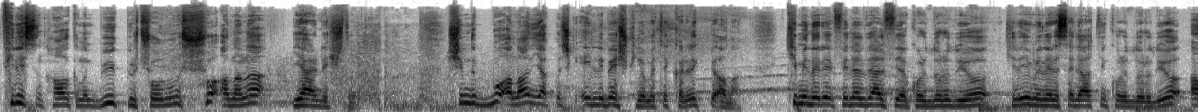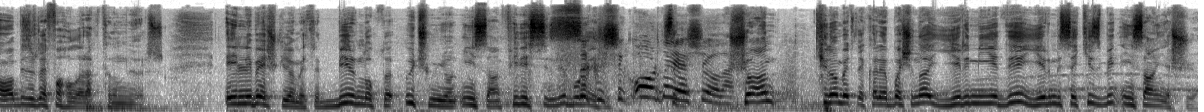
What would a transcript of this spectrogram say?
Filistin halkının büyük bir çoğunluğunu şu alana yerleştirdi. Şimdi bu alan yaklaşık 55 kilometre karelik bir alan. Kimileri Philadelphia koridoru diyor, kimileri Selahattin koridoru diyor ama biz refah olarak tanımlıyoruz. 55 kilometre, 1.3 milyon insan Filistinli burada yaşıyor. Sıkışık orada yaşıyorlar. Şu an kilometre kare başına 27-28 bin insan yaşıyor.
